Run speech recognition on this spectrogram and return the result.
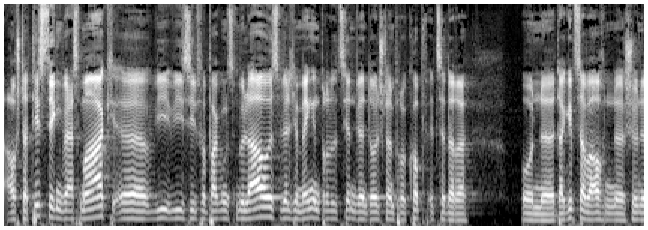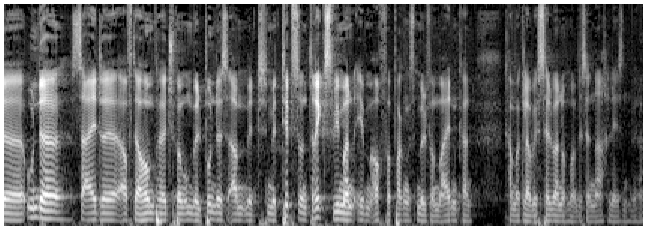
auch Statistiken, wer es mag, äh, wie, wie sieht Verpackungsmüll aus, welche Mengen produzieren wir in Deutschland pro Kopf etc. Und äh, da gibt's aber auch eine schöne Unterseite auf der Homepage beim Umweltbundesamt mit, mit Tipps und Tricks, wie man eben auch Verpackungsmüll vermeiden kann. Kann man, glaube ich, selber noch mal ein bisschen nachlesen. Ja.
